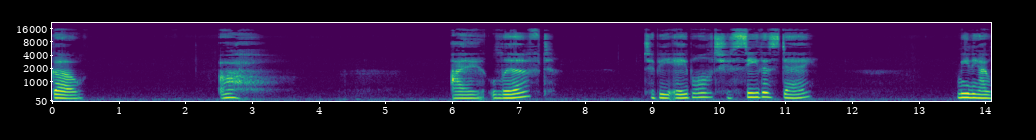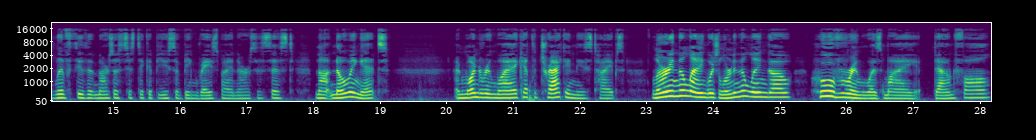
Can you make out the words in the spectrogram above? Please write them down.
go. Oh. I lived to be able to see this day, meaning I lived through the narcissistic abuse of being raised by a narcissist, not knowing it, and wondering why I kept attracting these types. Learning the language, learning the lingo, hoovering was my downfall,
